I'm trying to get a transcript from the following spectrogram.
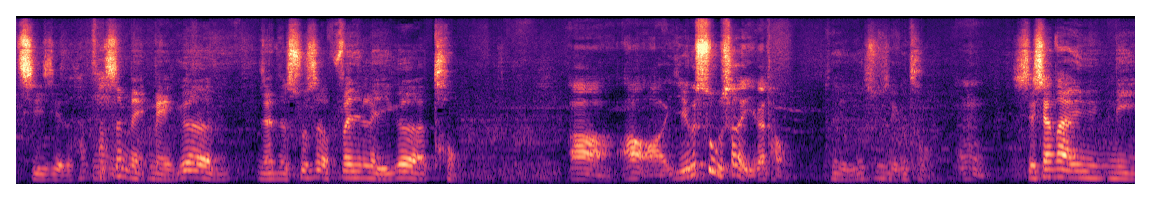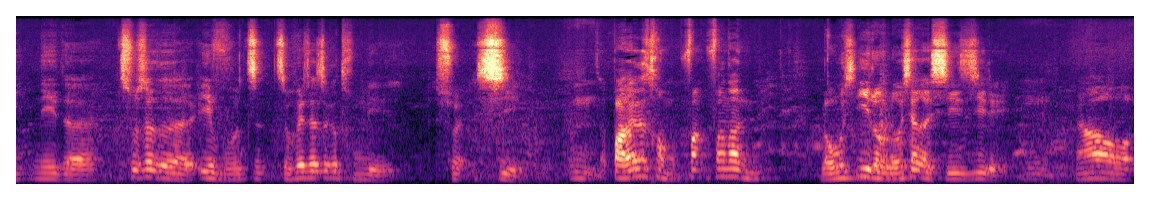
洗衣机的，他他是每每个人的宿舍分了一个桶，哦哦哦，一个宿舍一个桶，对，一个宿舍一个桶，嗯。就相当于你你的宿舍的衣服只只会在这个桶里水洗，嗯。把那个桶放放到你楼一楼楼下的洗衣机里，嗯，然后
